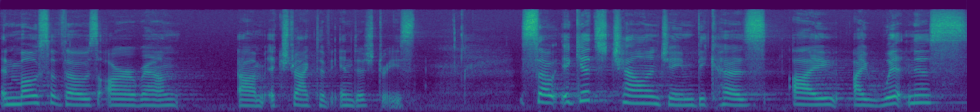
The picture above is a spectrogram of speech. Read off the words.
And most of those are around um, extractive industries. So it gets challenging because I, I witness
